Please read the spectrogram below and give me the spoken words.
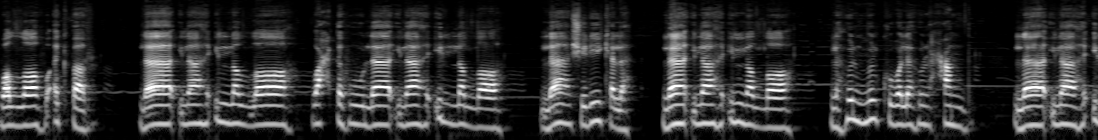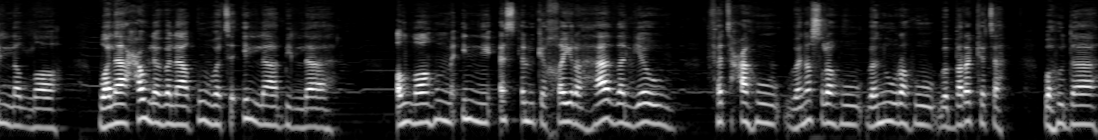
والله أكبر. لا إله إلا الله وحده لا إله إلا الله. لا شريك له. لا إله إلا الله. له الملك وله الحمد. لا إله إلا الله ولا حول ولا قوة إلا بالله. اللهم إني أسألك خير هذا اليوم فتحه ونصره ونوره وبركته وهداه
